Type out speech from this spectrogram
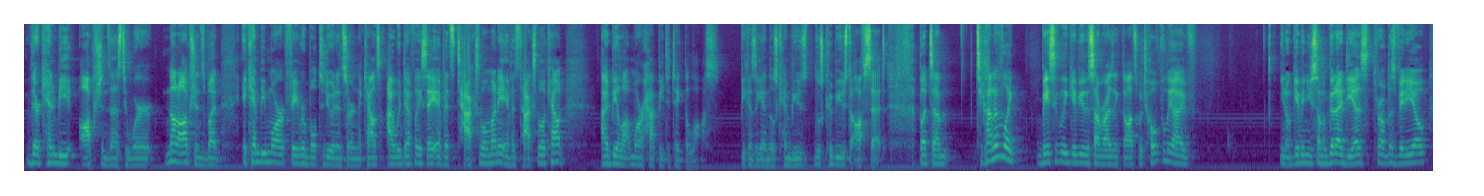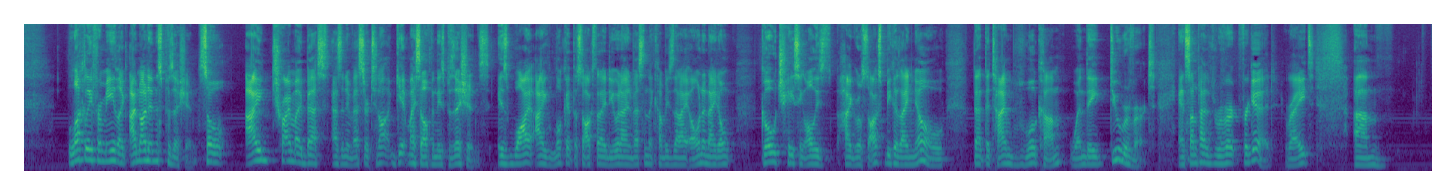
there can be options as to where not options, but it can be more favorable to do it in certain accounts. I would definitely say if it's taxable money, if it's taxable account, I'd be a lot more happy to take the loss because again, those can be used, those could be used to offset. But um, to kind of like basically give you the summarizing thoughts, which hopefully I've you know given you some good ideas throughout this video. Luckily for me, like I'm not in this position, so I try my best as an investor to not get myself in these positions. Is why I look at the stocks that I do and I invest in the companies that I own, and I don't go chasing all these high growth stocks because I know that the time will come when they do revert and sometimes revert for good, right? Um,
